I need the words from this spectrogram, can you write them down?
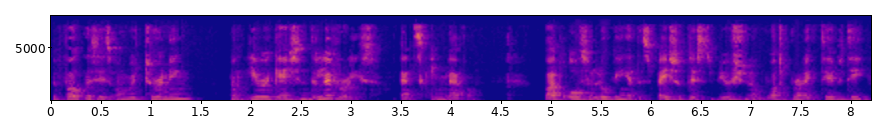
the focus is on returning on irrigation deliveries at scheme level, but also looking at the spatial distribution of water productivity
